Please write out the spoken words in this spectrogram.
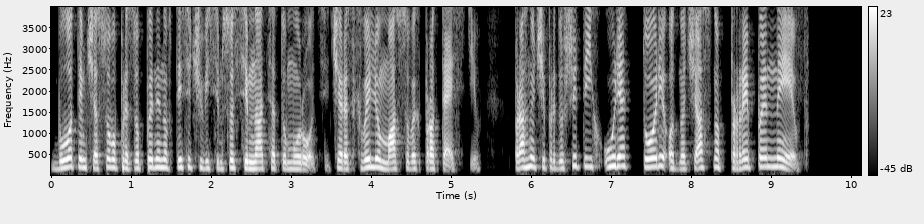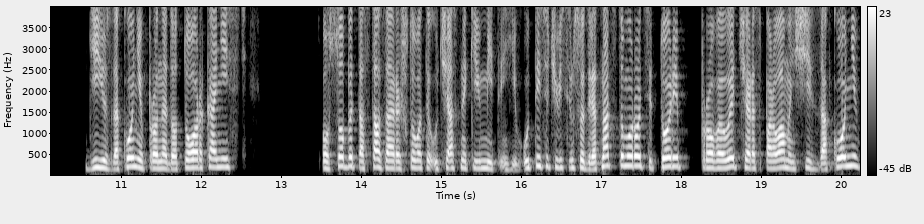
було тимчасово призупинено в 1817 році через хвилю масових протестів. Прагнучи придушити їх, уряд Торі одночасно припинив дію законів про недоторканість особи та став заарештовувати учасників мітингів. У 1819 році Торі провели через парламент шість законів,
